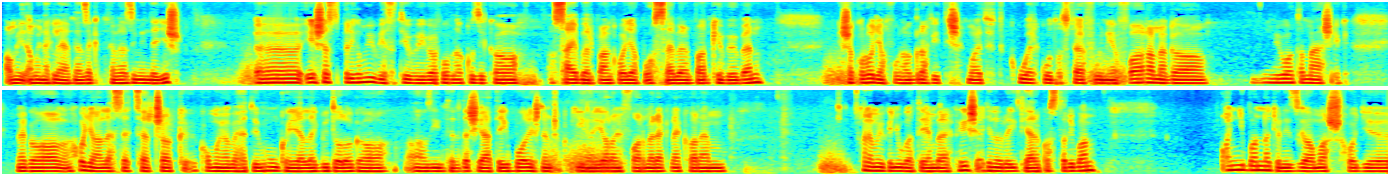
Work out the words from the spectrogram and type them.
ami, aminek lehetne ezeket nevezni, mindegy is. Ö, és ezt pedig a művészet jövőjével foglalkozik a, a cyberpunk vagy a post-cyberpunk jövőben, és akkor hogyan fognak grafitisek majd QR kódot felfújni a falra, meg a mi volt a másik? Meg a hogyan lesz egyszer csak komolyan vehető munkajellegű dolog a, az internetes játékból, és nem csak a kínai aranyfarmereknek, hanem, hanem mondjuk a nyugati embereknek is. Egyelőre itt járok a sztoriban. Annyiban nagyon izgalmas, hogy,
